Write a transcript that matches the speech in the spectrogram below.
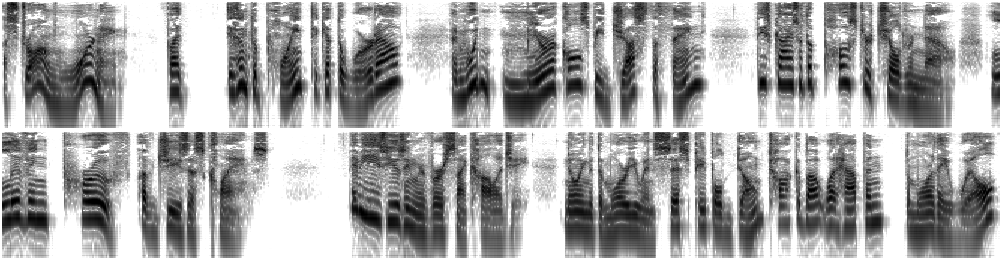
A strong warning? But isn't the point to get the word out? And wouldn't miracles be just the thing? These guys are the poster children now, living proof of Jesus' claims. Maybe he's using reverse psychology, knowing that the more you insist people don't talk about what happened, the more they will.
